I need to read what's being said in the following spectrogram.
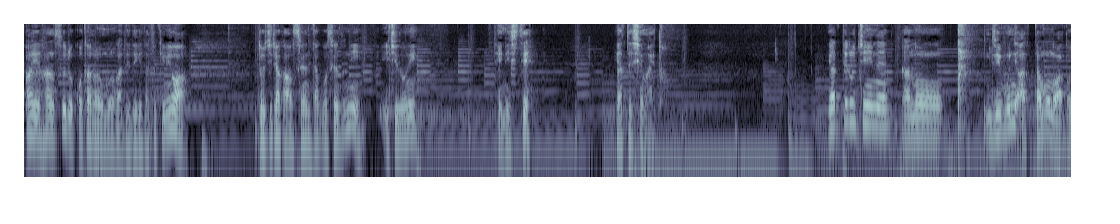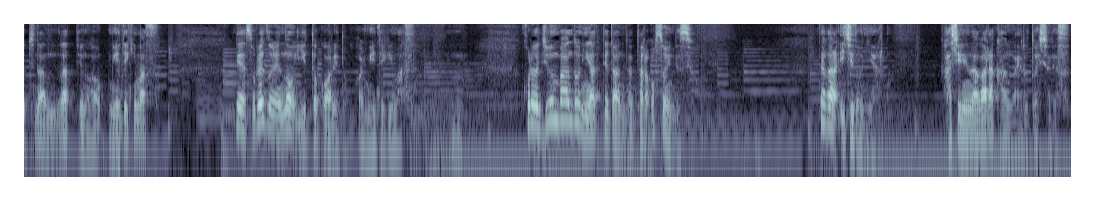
相反する異なるものが出てきた時にはどちらかを選択せずに一度に手にしてやってしまえと。やってるうちにねあの 自分に合ったものはどっちなんだっていうのが見えてきます。でそれぞれのいいとこ悪いとこが見えてきます、うん、これを順番通りにやってたんだったら遅いんですよ。だから一度にやる。走りながら考えると一緒です。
